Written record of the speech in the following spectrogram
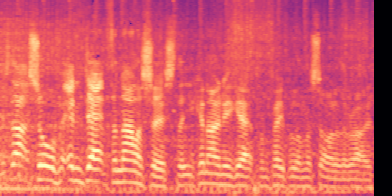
It's that sort of in-depth analysis that you can only get from people on the side of the road.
